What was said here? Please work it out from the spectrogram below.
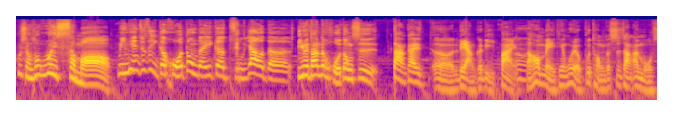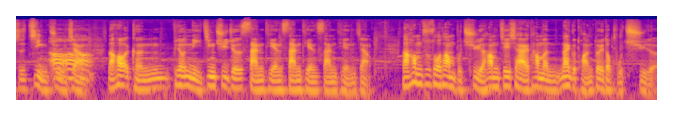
我想说为什么？明天就是一个活动的一个主要的，因为他那个活动是大概呃两个礼拜，然后每天会有不同的视障按摩师进驻这样，然后可能比如你进去就是三天三天三天这样。然后他们就说他们不去了，他们接下来他们那个团队都不去了，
